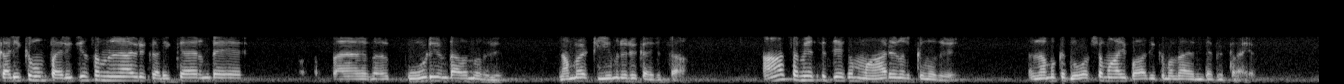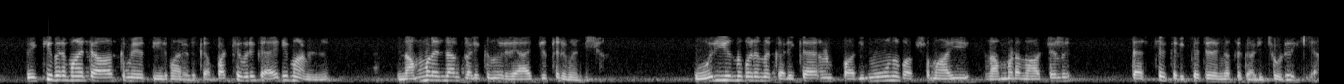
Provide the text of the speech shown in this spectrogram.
കളിക്കുമ്പോൾ പരിചയസമ്പന്നനായ ഒരു കളിക്കാരന്റെ കൂടി ഉണ്ടാകുന്നത് നമ്മുടെ ടീമിനൊരു കരുത്താണ്. ആ സമയത്ത് ഇദ്ദേഹം മാറി നിൽക്കുന്നത് നമുക്ക് ദോഷമായി ബാധിക്കുമെന്നാണ് എന്റെ അഭിപ്രായം. വ്യക്തിപരമായിട്ട് ആർക്കും ഇത് തീരുമാനം എടുക്കാം പക്ഷെ ഒരു കാര്യമാണ് നമ്മളെല്ലാം കളിക്കുന്ന ഒരു രാജ്യത്തിന് വേണ്ടിയാണ്. ഊരി എന്ന് പറയുന്ന കളിക്കാരൻ പതിമൂന്ന് വർഷമായി നമ്മുടെ നാട്ടിൽ ടെസ്റ്റ് ക്രിക്കറ്റ് രംഗത്ത് കളിച്ചുകൊണ്ടിരിക്കുക.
